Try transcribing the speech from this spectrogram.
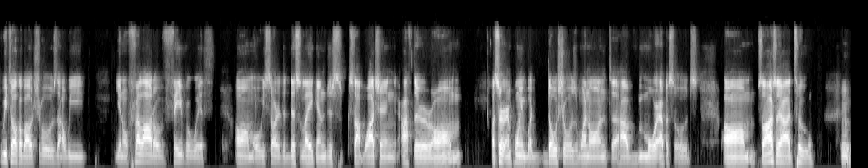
we talk about shows that we you know fell out of favor with um or we started to dislike and just stop watching after um a certain point but those shows went on to have more episodes um so i actually had two mm.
